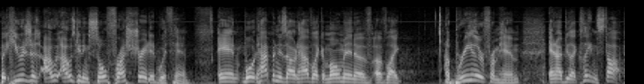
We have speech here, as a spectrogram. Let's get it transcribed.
but he was just I, I was getting so frustrated with with him. And what would happen is I would have like a moment of, of like, a breather from him, and I'd be like, Clayton, stop.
